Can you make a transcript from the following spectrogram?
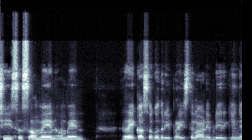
ஜீசஸ் அமேன் அமேன் ரேகா சகோதரி பிரைஸ் தலாட் எப்படி இருக்கீங்க?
